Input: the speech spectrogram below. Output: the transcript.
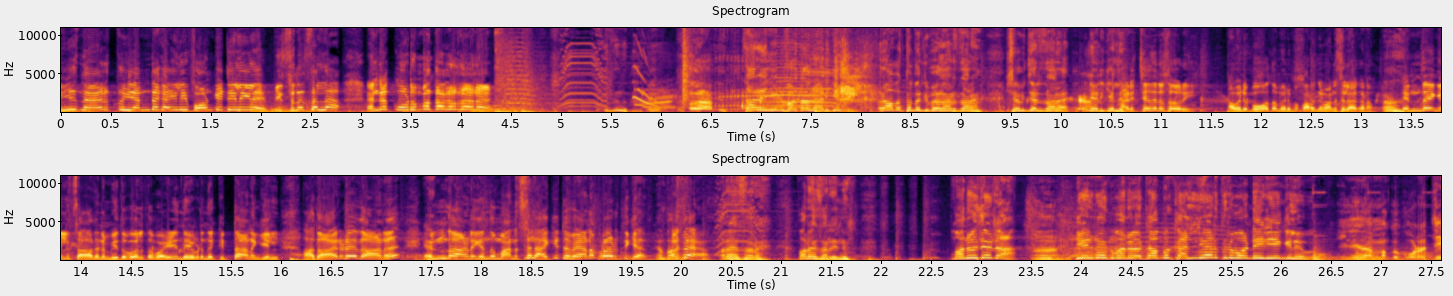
ഈ നേരത്ത് എന്റെ കയ്യിൽ ഈ ഫോൺ കിട്ടിയില്ലെങ്കിലേ ബിസിനസ് അല്ല എന്റെ കുടുംബം തകർന്നാണ് സാറേ ഭർത്താവിനെ ഒരു അബദ്ധം പറ്റി പോയതാണ് സാറേ. ക്ഷമിച്ചത് സാറേ ഇനി അടിക്കല്ലേ? അടിച്ചതിന് സോറി അവന് ബോധം വരുമ്പോ പറഞ്ഞ് മനസ്സിലാക്കണം. എന്തെങ്കിലും സാധനം ഇതുപോലത്തെ വഴി നിന്ന് എവിടുന്ന് കിട്ടാണെങ്കിൽ അത് ആരുടേതാണ് എന്താണ് എന്ന് മനസ്സിലാക്കിയിട്ട് വേണം പ്രവർത്തിക്കാൻ. പറയാം സാറേ. പറയാം സാറേ ഇനി മനോജേട്ടാ എഴുന്നേക്ക് മനോജേട്ടാ നമ്മ കല്യാണത്തിന് പോകണ്ടേ ഇനിയെങ്കിലും? ഇനി നമുക്ക് കുറച്ച്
